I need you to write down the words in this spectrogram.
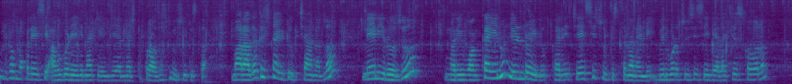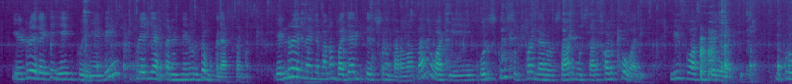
ఉల్లిపాయ ముక్కలు వేసి అవి కూడా వేగినాక ఏం చేయాలి? నెక్స్ట్ ప్రాసెస్ మీకు చూపిస్తాను మా రాధాకృష్ణ యూట్యూబ్ ఛానల్లో నేను ఈరోజు మరి వంకాయను ఎండ్రోయిలు కర్రీ చేసి చూపిస్తున్నానండి. మీరు కూడా చూసేసేయండి ఎలా చేసుకోవాలో. ఎండ్రోయిలు అయితే ఏగిపోయినాయండి. ఇప్పుడు ఏం చేస్తానంటే నేను ఉల్లిపాయ ముక్కలు వేస్తాను ఎండ్రోయిలు అంటే మనం బజార్కి తెచ్చుకున్న తర్వాత వాటిని కొలుసుకుని శుభ్రంగా రెండు సార్లు మూడు సార్లు కడుక్కోవాలి. నీసు వాసన పోయే వరకు ఇప్పుడు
